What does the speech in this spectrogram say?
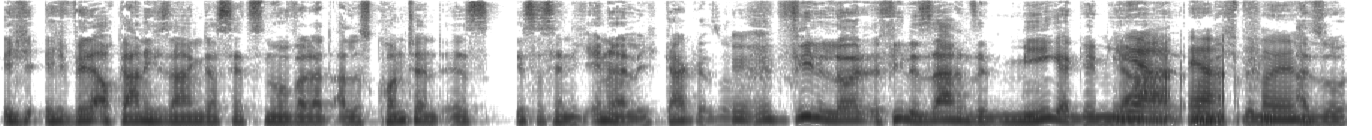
Ich, ich will auch gar nicht sagen, dass jetzt nur, weil das alles Content ist, ist das ja nicht inhaltlich kacke. So viele Leute, viele Sachen sind mega genial. Ja, ja, und ich bin voll. also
